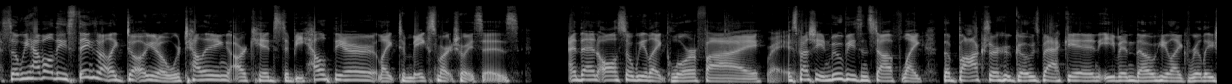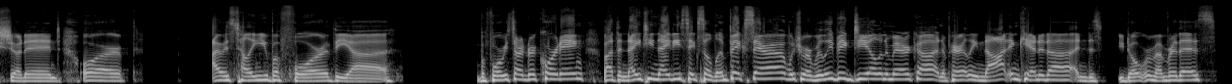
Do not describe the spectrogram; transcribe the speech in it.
so we have all these things about like, don't. you know, we're telling our kids to be healthier, like to make smart choices. And then also we like glorify, Right. especially in movies and stuff, like the boxer who goes back in even though he like really shouldn't. Or I was telling you before the uh before we started recording about the 1996 Olympics, Sarah, which were a really big deal in America and apparently not in Canada. And just you don't remember this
